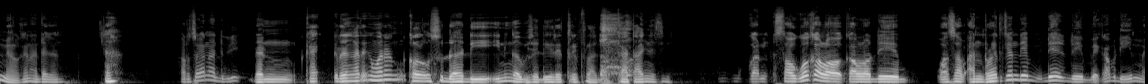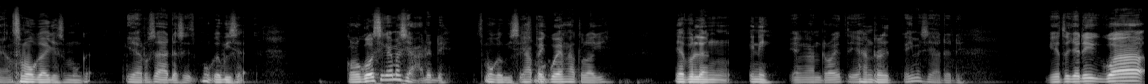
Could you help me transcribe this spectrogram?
email kan ada kan? Hah? Harusnya kan ada di Dan kayak dan katanya kemarin kalau sudah di ini nggak bisa di retrieve lagi katanya sih. bukan setahu gua kalau kalau di WhatsApp Android kan dia dia di backup di email. Semoga aja semoga. Ya harusnya ada sih. Semoga bisa. Kalau gue sih kayak masih ada deh. Semoga bisa. HP gue yang satu lagi, Dia pilih yang ini yang Android ya. Android. Kayaknya masih ada deh. Gitu jadi gua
